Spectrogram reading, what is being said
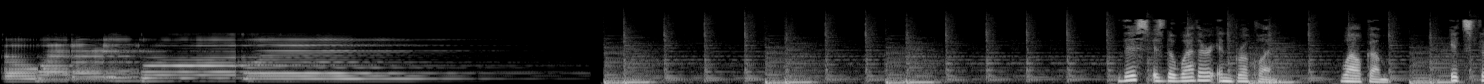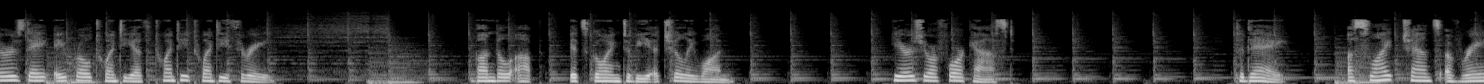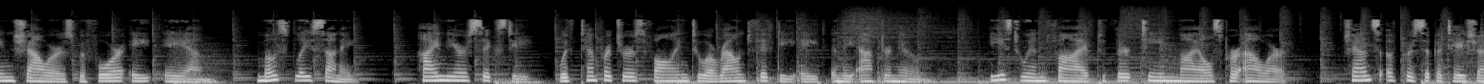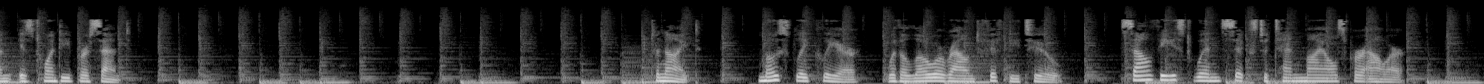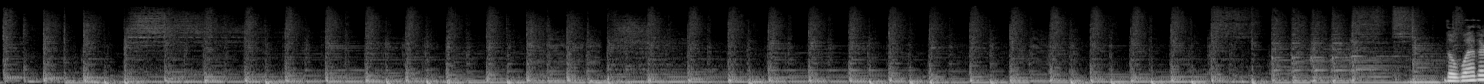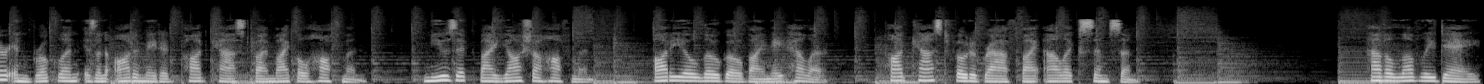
This is the weather in Brooklyn. Welcome. It's Thursday, April 20th, 2023. Bundle up, it's going to be a chilly one. Here's your forecast. Today. A slight chance of rain showers before 8 a.m. Mostly sunny. High near 60, with temperatures falling to around 58 in the afternoon. East wind 5 to 13 miles per hour. Chance of precipitation is 20%. Tonight. Mostly clear, with a low around 52. Southeast wind 6 to 10 miles per hour. The Weather in Brooklyn is an automated podcast by Michael Hoffman. Music by Jascha Hoffman. Audio logo by Nate Heller. Podcast photograph by Alex Simpson. Have a lovely day.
